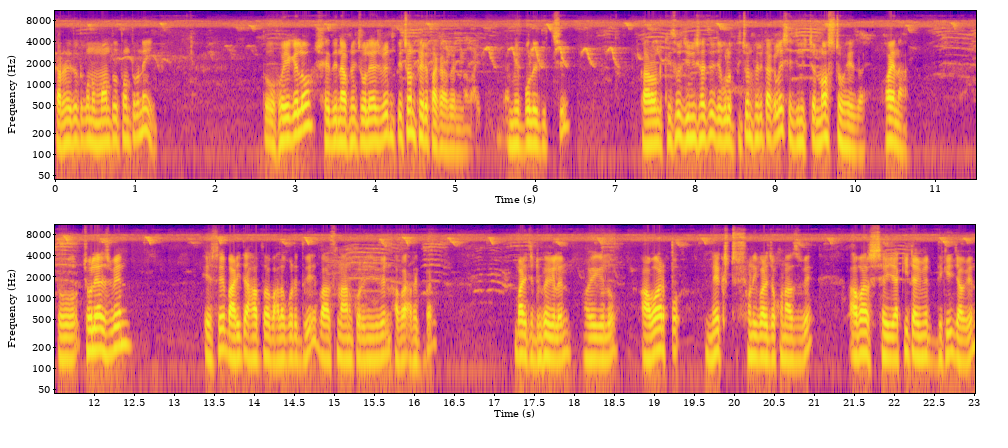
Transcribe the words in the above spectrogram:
কারণ এতে তো কোনো মন্ত্রতন্ত্র নেই। তো হয়ে গেল, সেদিন আপনি চলে আসবেন, পিছন ফিরে তাকাবেন না ভাই। আমি বলে দিচ্ছি, কারণ কিছু জিনিস আছে যেগুলো পিছন ফিরে তাকালে সেই জিনিসটা নষ্ট হয়ে যায়, হয় না। তো চলে আসবেন, এসে বাড়িতে হাত পা ভালো করে ধুয়ে বা স্নান করে নেবেন আবার আরেকবার। বাড়িতে ঢুকে গেলেন, হয়ে গেল। আবার নেক্সট শনিবার যখন আসবে আবার সেই একই টাইমের দিকেই যাবেন।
